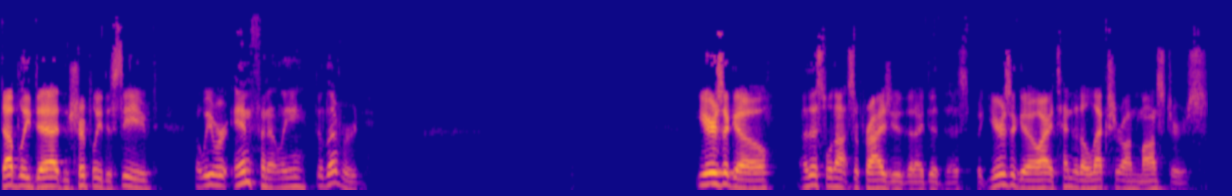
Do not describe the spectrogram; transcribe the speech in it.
doubly dead and triply deceived, but we were infinitely delivered. Years ago, this will not surprise you that I did this, but years ago I attended a lecture on monsters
